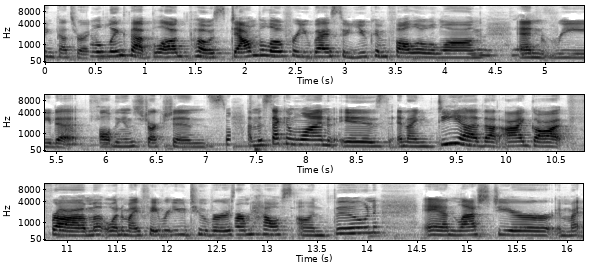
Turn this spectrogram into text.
Think that's right. We'll link that blog post down below for you guys so you can follow along and read all the instructions. And the second one is an idea that I got from one of my favorite YouTubers, Farmhouse on Boone. And last year, it might,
